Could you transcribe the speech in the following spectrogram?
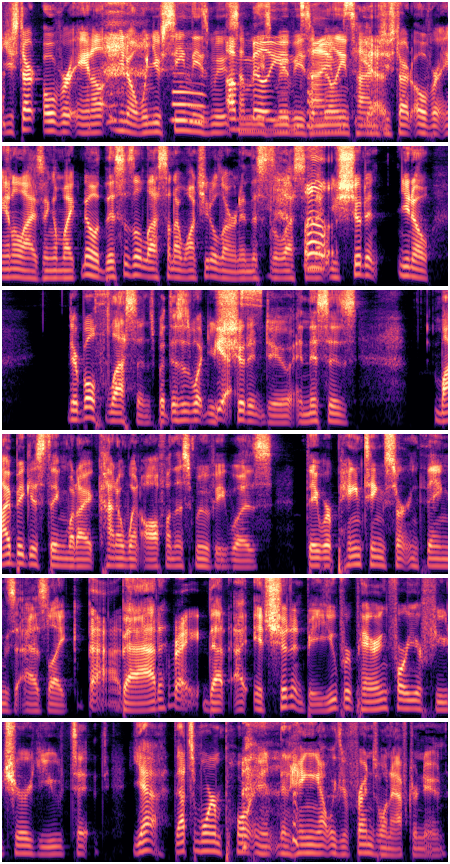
you start over anal. You know, when you've seen these movies, some of these movies a million times, times, you start over analyzing. I'm like, no, this is a lesson I want you to learn, and this is a lesson Well- that you shouldn't. You know, they're both lessons, but this is what you Yes. shouldn't do, and this is my biggest thing. What I kind of went off on this movie was they were painting certain things as like Bad. bad, Right. That I, it shouldn't be. You preparing for your future, you to yeah, that's more important than hanging out with your friends one afternoon.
